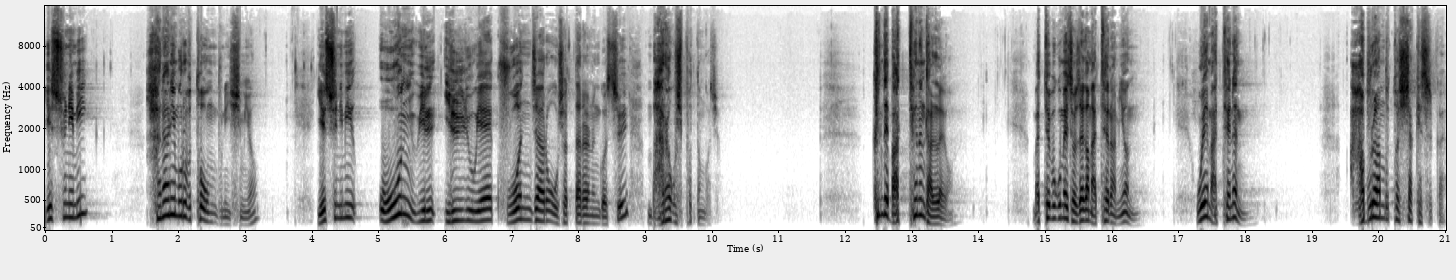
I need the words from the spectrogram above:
예수님이 하나님으로부터 온 분이시며 예수님이 온 인류의 구원자로 오셨다라는 것을 말하고 싶었던 거죠. 근데 마태는 달라요. 마태복음의 저자가 마태라면 왜 마태는 아브라함부터 시작했을까요?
